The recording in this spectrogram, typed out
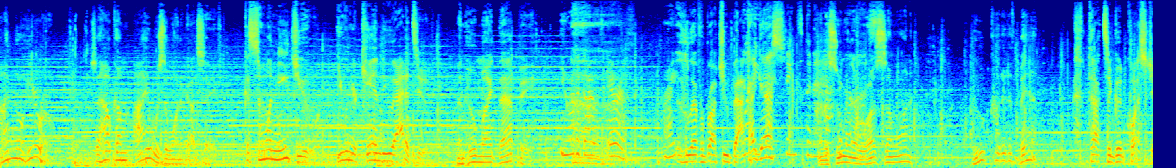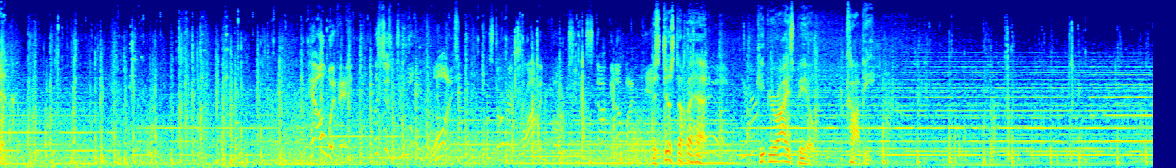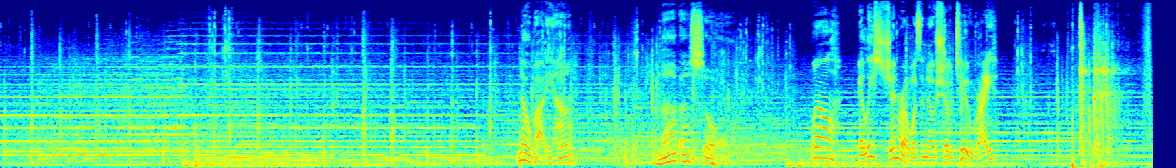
I'm no hero. So how come I was the one who got saved? Because someone needs you. You and your can-do attitude. And who might that be? You were the guy with Aerith, right? Whoever brought you back, What I you guess? think's gonna And assuming there us? was someone, who could it have been? That's a good question. With it! Let's just do what we want. Start back robbing folks and stocking up on kids. It's just up ahead. Keep your eyes peeled. Copy. Nobody, huh? Not a soul. Well, at least Shinra was a no-show too, right?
